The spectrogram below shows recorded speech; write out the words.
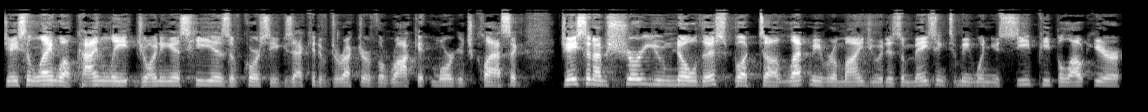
Jason Langwell kindly joining us. He is, of course, the executive director of the Rocket Mortgage Classic. Jason, I'm sure you know this, but uh, let me remind you it is amazing to me when you see people out here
